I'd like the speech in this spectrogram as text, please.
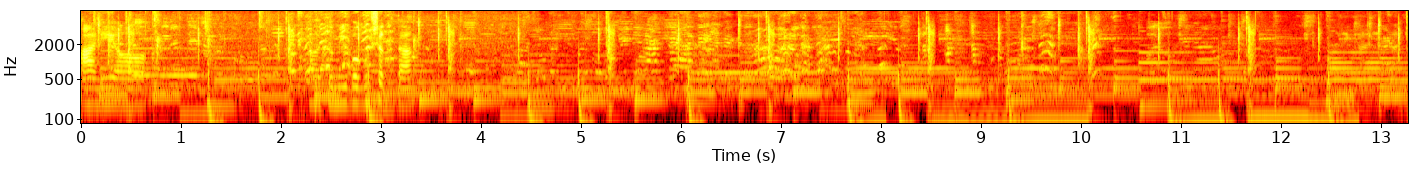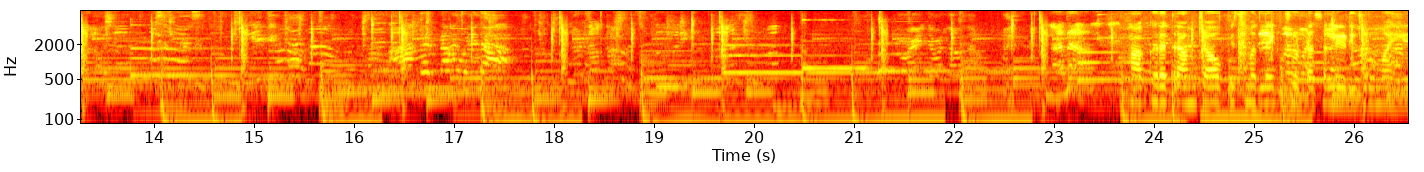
आणि तुम्ही बघू शकता हा खरं तर आमच्या ऑफिसमधला एक छोटासा लेडीज रूम आहे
